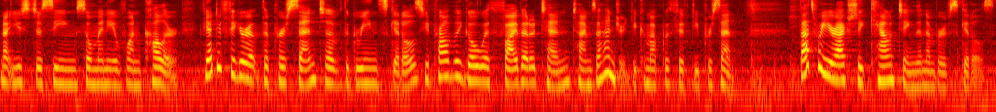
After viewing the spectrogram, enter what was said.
not used to seeing so many of one color. If you had to figure out the percent of the green Skittles, you'd probably go with 5 out of 10 times 100. You come up with 50%. That's where you're actually counting the number of Skittles.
